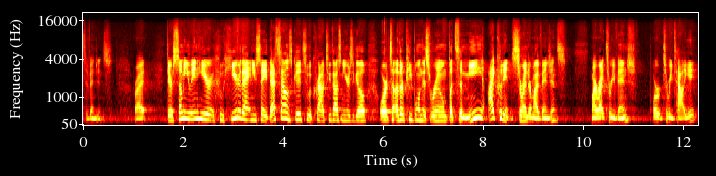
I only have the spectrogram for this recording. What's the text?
to vengeance, right? There's some of you in here who hear that and you say, that sounds good to a crowd 2,000 years ago or to other people in this room, but to me, I couldn't surrender my vengeance, my right to revenge or to retaliate.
